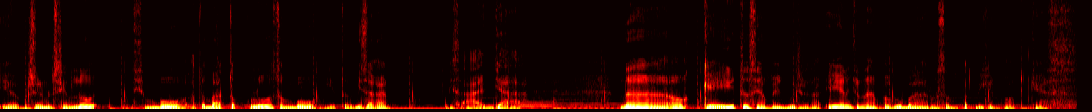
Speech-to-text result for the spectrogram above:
ya bersin bersin lu sembuh atau batuk lu sembuh gitu. Bisa kan? Bisa aja. Nah oke okay, itu sih yang pengen gue ceritain. Kenapa gue baru sempet bikin podcast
